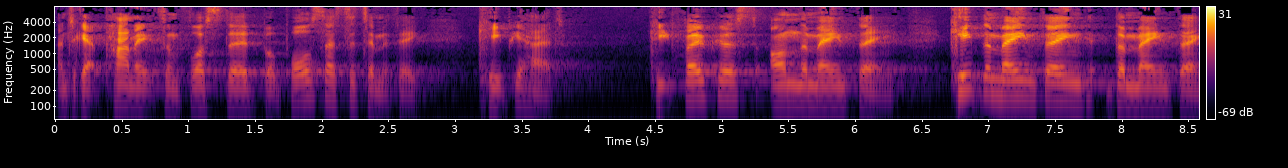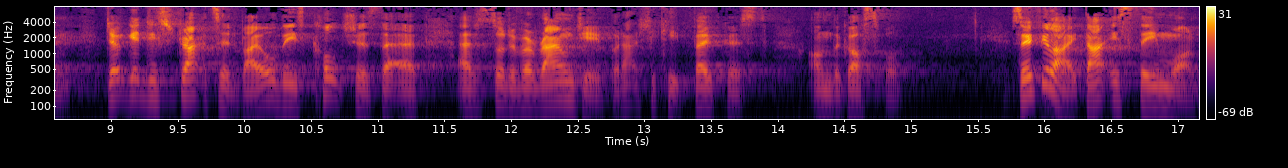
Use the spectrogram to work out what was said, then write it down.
And to get panicked and flustered. But Paul says to Timothy, keep your head. Keep focused on the main thing. Keep the main thing the main thing. Don't get distracted by all these cultures that are, are sort of around you, but actually keep focused on the gospel. So if you like, that is theme one.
